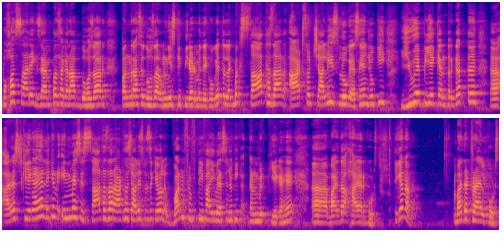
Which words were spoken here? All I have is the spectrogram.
बहुत सारे एग्जाम्पल्स अगर आप दो 2015 से 2019 के पीरियड में देखोगे तो लगभग 7,840 लोग ऐसे हैं जो कि यूएपीए के अंतर्गत अरेस्ट किए गए हैं लेकिन इनमें से 7,840 में से केवल 155 ऐसे जो कि कन्विक्ट किए गए हैं बाय द हायर कोर्ट्स ठीक है ना? बाय द ट्रायल कोर्ट्स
